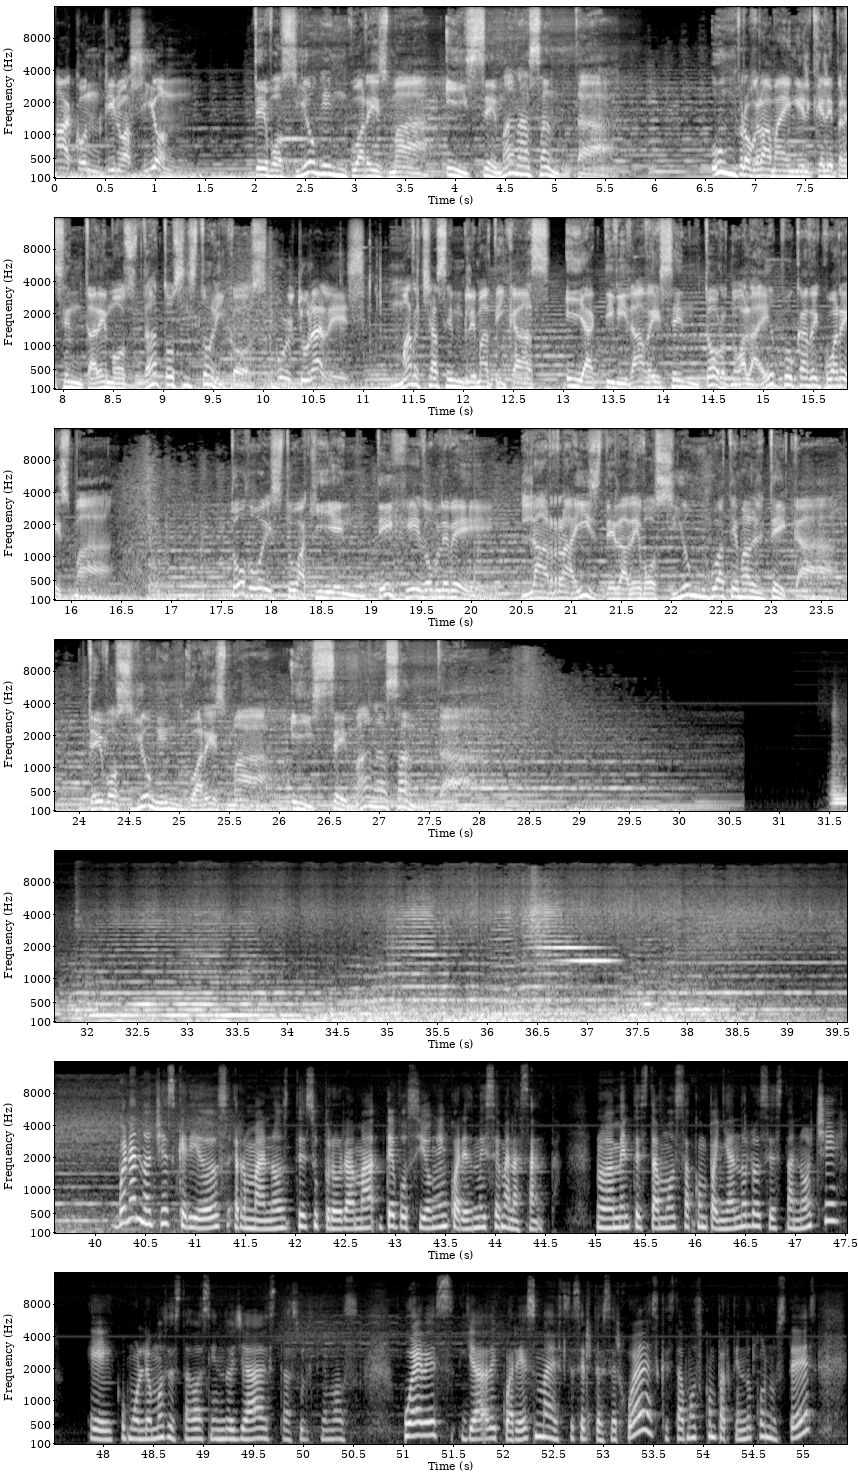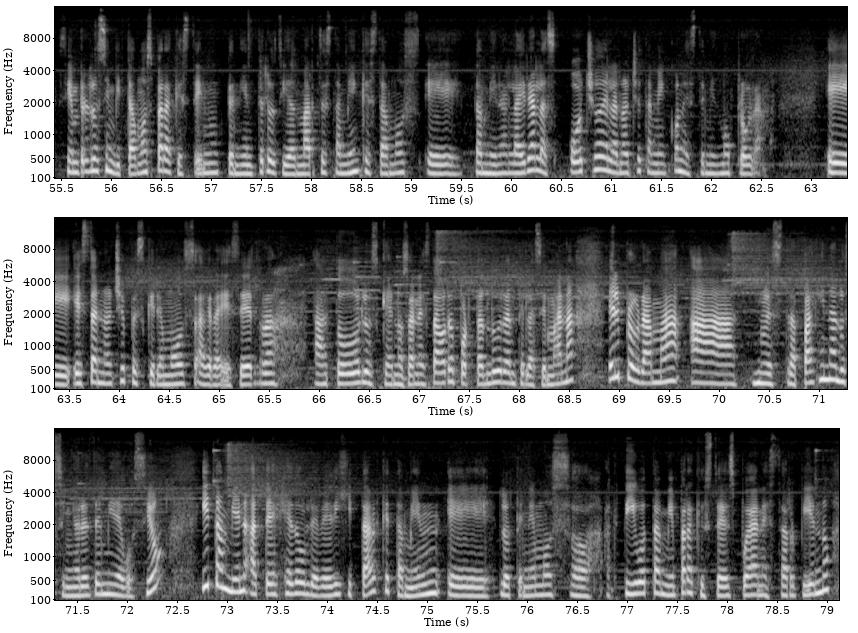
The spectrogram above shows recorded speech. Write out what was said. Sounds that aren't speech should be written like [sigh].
A continuación, Devoción en Cuaresma y Semana Santa. Un programa en el que le presentaremos datos históricos, culturales, marchas emblemáticas y actividades en torno a la época de Cuaresma. Todo esto aquí en TGW, la raíz de la devoción guatemalteca. Devoción en Cuaresma y Semana Santa. Noches queridos hermanos de su programa Devoción en Cuaresma y Semana Santa. Nuevamente estamos acompañándolos esta noche, eh, como lo hemos estado haciendo ya estos últimos jueves ya de cuaresma. Este es el tercer jueves que estamos compartiendo con ustedes. Siempre los invitamos para que estén pendientes los días martes también, que estamos eh, también al aire a las 8 de la noche también con este mismo programa. Eh, esta noche pues queremos agradecer a, todos los que nos han estado reportando durante la semana. El programa a nuestra página Los Señores de mi Devoción y también a TGW Digital que también eh, lo tenemos uh, activo también para que ustedes puedan estar viendo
